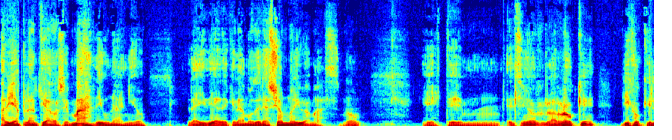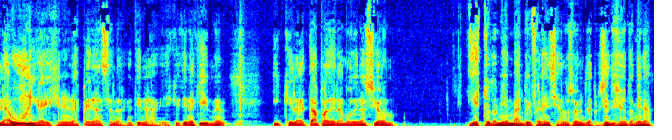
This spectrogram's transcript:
había planteado hace más de un año la idea de que la moderación no iba más, ¿no? este, mm, el señor Larroque dijo que la única que genera esperanza en la Argentina es Cristina Kirchner y que la etapa de la moderación, y esto también va en referencia no solamente al presidente, sino también a...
